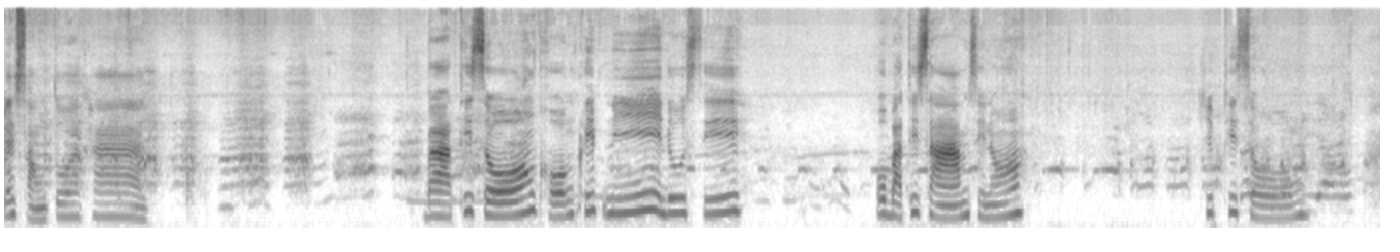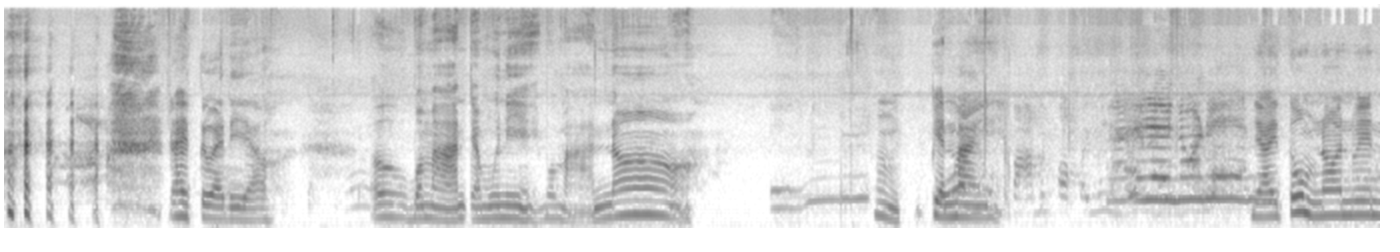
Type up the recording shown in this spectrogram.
ได้สองตัวค่ะ บาทที่สองของคลิปนี้ดูสิโอบาทที่สามสิเนาะคลิปที่สองได้ตัวเดียวโอ้บ่หมานจะมือนี่บ่หมานเนาะอืมเปลี่ยนใหม่ยายตุ้มนอนเว้น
